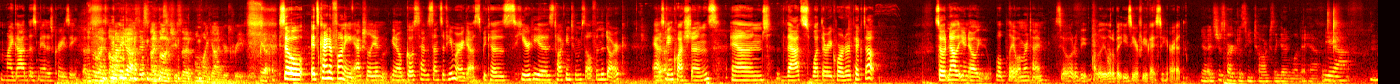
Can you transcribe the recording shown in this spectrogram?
"My God, this man is crazy." That's what I thought. Yeah. I thought she said, "Oh my God, you're crazy." Yeah. So it's kind of funny, actually, and you know, ghosts have a sense of humor, I guess, because here he is talking to himself in the dark, asking questions, and that's what the recorder picked up. So now that you know, we'll play it one more time, so it'll be probably a little bit easier for you guys to hear it. Yeah, it's just hard because he talks again when it happens. Yeah. Hmm.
